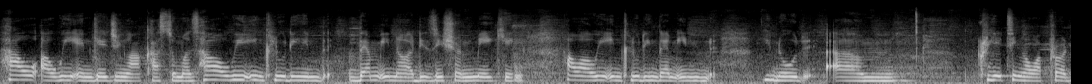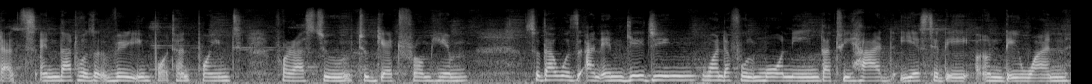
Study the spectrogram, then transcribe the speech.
how are we engaging our customers? How are we including in them in our decision making? How are we including them in you know um, creating our products? And that was a very important point for us to to get from him. So that was an engaging, wonderful morning that we had yesterday on day one.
